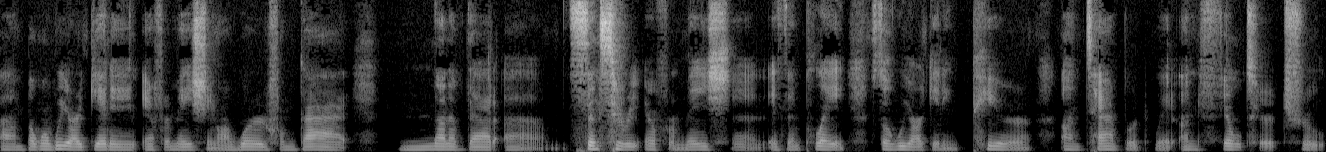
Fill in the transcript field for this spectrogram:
Um, but when we are getting information or word from God, none of that um, sensory information is in play. So we are getting pure, untampered with, unfiltered truth.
